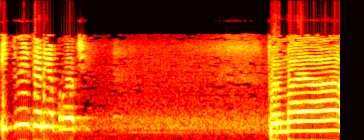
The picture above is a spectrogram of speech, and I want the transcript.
اتنی تیری اپروچ ہے۔ فرمایا،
